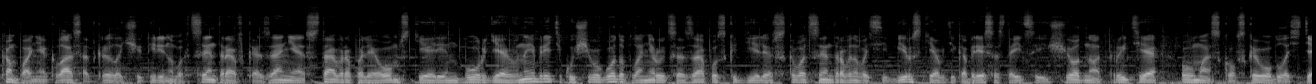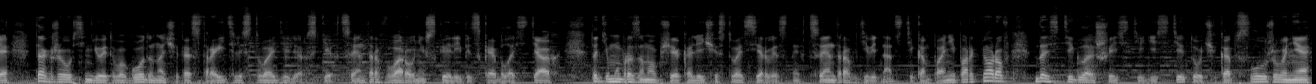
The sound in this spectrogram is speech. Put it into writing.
Компания «Класс» открыла четыре новых центра в Казани, Ставрополе, Омске и Оренбурге. В ноябре текущего года планируется запуск дилерского центра в Новосибирске, а в декабре состоится еще одно открытие в Московской области. Также осенью этого года начат это строительство дилерских центров в Воронежской и Липецкой областях. Таким образом, общее количество сервисных центров 19 компаний-партнеров достигло 60 точек обслуживания,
